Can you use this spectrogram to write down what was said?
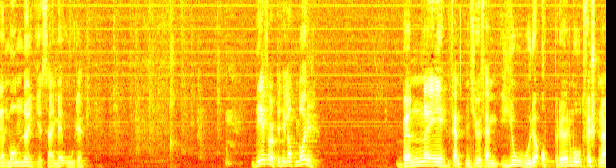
Den må nøye seg med ordet. Det førte til at når bøndene i 1525 gjorde opprør mot fyrstene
